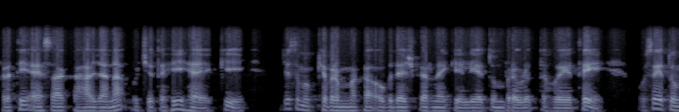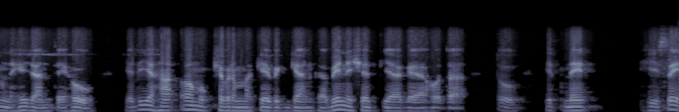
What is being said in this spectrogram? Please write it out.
प्रति ऐसा कहा जाना उचित ही है कि जिस मुख्य ब्रह्म का उपदेश करने के लिए तुम प्रवृत्त हुए थे, उसे तुम नहीं जानते हो। यदि यहाँ अमुख्य ब्रह्म के विज्ञान का भी निषेध किया गया होता तो इतने ही से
